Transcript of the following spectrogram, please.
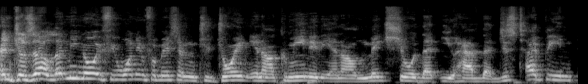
and Giselle, let me know if you want information to join in our community, and I'll make sure that you have that. Just type in,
